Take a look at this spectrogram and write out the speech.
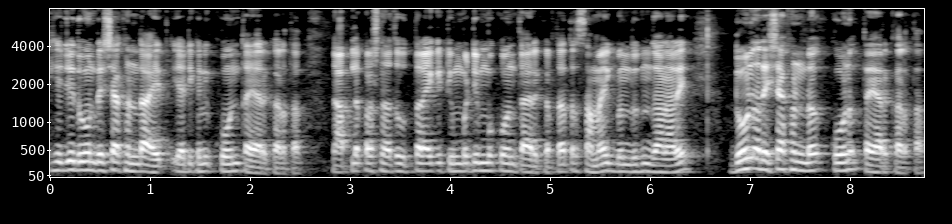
हे जे दोन रेषाखंड आहेत या ठिकाणी कोण तयार करतात? म्हणजे आपल्या प्रश्नाचं उत्तर आहे की टिंबटिंब कोण तयार करतात? तर सामायिक बिंदूतून जाणारे दोन रेषाखंड कोण तयार करतात?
